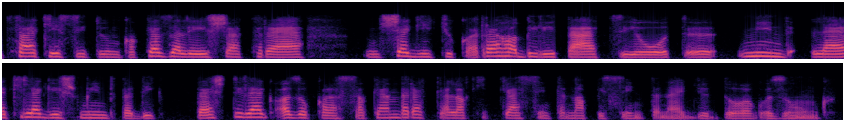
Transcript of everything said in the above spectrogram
felkészítünk a kezelésekre, segítjük a rehabilitációt, mind lelkileg és mind pedig testileg azokkal a szakemberekkel, akikkel szinte napi szinten együtt dolgozunk.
